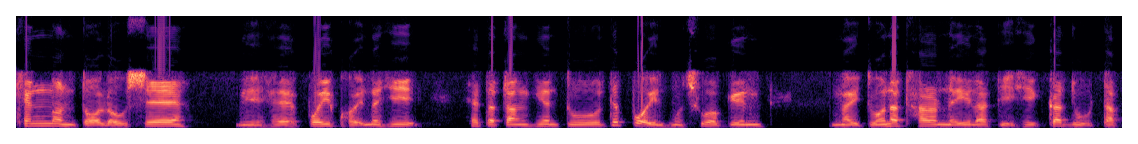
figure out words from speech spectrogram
khengnon to lo se mi he poi khoina hi he ta tang hian tu te po in mu chuakin ngai tu na thar nei la ti hi ka du tak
